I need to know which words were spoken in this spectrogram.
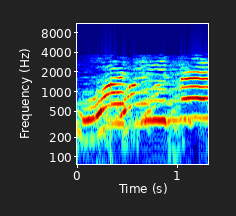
وإذا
